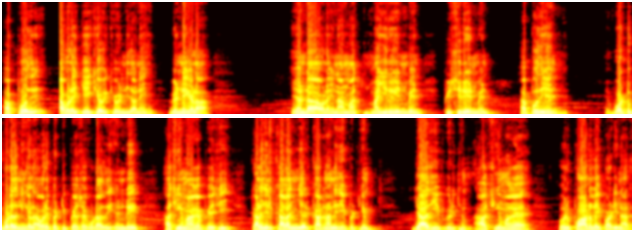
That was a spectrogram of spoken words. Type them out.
அப்போது அவளை ஜெயிக்க வைக்க வேண்டியதானே? வெண்ணைகளா ஏண்டா அவளை நான் ம மயிறு என்பேன் பிசிறு என்பேன்? அப்போது ஏன் ஓட்டு போடாத நீங்கள் அவரை பற்றி பேசக்கூடாது என்று அசிங்கமாக பேசி கலைஞர் கலைஞர் கருணாநிதியை பற்றியும் ஜாதியை குறித்தும் அசிங்கமாக ஒரு பாடலை பாடினார்.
